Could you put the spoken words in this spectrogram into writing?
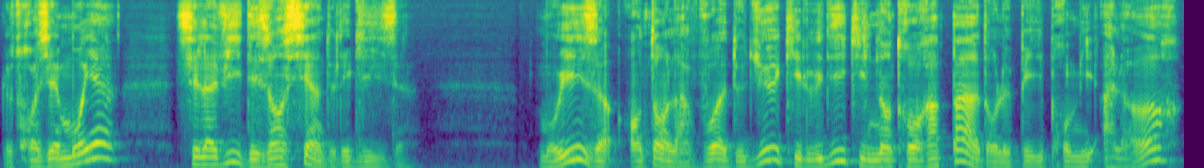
Le troisième moyen, c'est la vie des anciens de l'Église. Moïse entend la voix de Dieu qui lui dit qu'il n'entrera pas dans le pays promis alors,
